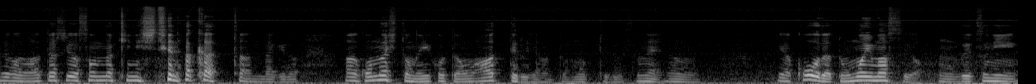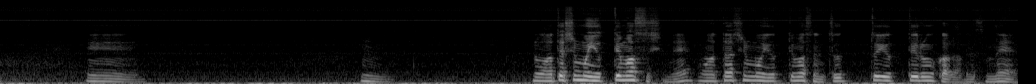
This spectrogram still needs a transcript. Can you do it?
だから私はそんな気にしてなかったんだけど、あ、この人の言うことは合ってるじゃんと思ってですね、うん。いや、こうだと思いますよ。うん、別に、ええうん。私も言ってますしね。私も言ってますね。ずっと言ってるからですね。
